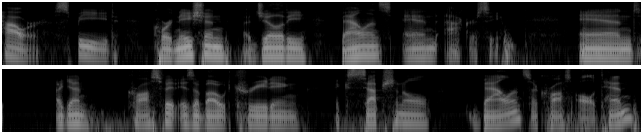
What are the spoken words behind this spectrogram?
power, speed, coordination, agility, balance, and accuracy. And again, CrossFit is about creating exceptional balance across all 10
